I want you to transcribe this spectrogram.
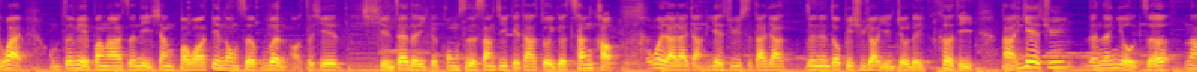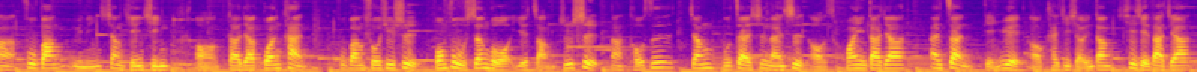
外，我们这边也帮大家整理，像包括电动车部分哦，这些潜在的一个公司的商机，给大家做一个参考。未来来讲，ESG 是大家人人都必须要研究的一个课题。那 ESG 人人有责，那富邦与您向前行哦，大家观看富邦说趋势，丰富生活也长知识。那投资将不再是难事哦，欢迎大家按赞、点阅哦，开启小铃铛，谢谢大家。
